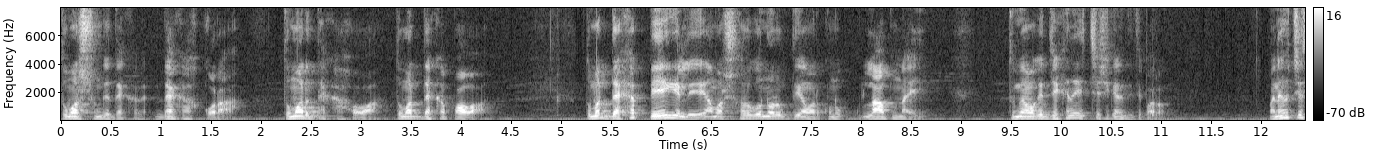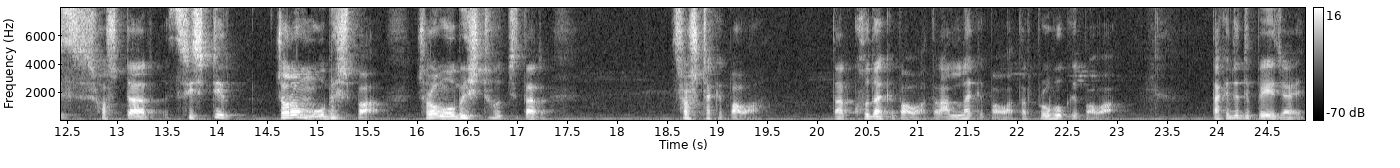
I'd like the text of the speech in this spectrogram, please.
তোমার সঙ্গে দেখা দেখা করা, তোমার দেখা হওয়া, তোমার দেখা পাওয়া। তোমার দেখা পেয়ে গেলে আমার স্বর্গ নরক দিয়ে আমার কোনো লাভ নাই। তুমি আমাকে যেখানে ইচ্ছে সেখানে দিতে পারো। মানে হচ্ছে ষষ্ঠার সৃষ্টির চরম অভিষ্পা, চরম অভিষ্ট হচ্ছে তার স্রষ্টাকে পাওয়া, তার খোদাকে পাওয়া, তার আল্লাহকে পাওয়া, তার প্রভুকে পাওয়া। তাকে যদি পেয়ে যায়,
